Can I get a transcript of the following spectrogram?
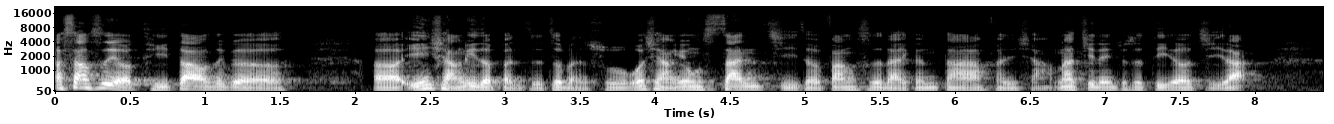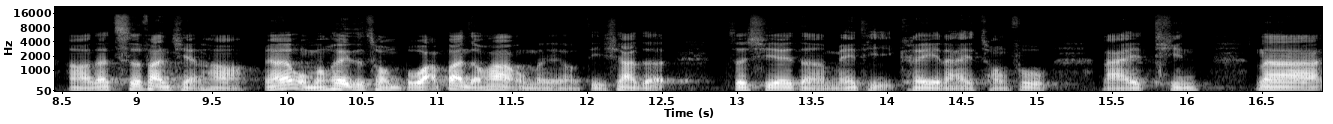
那上次有提到这个呃影响力的本质这本书，我想用三集的方式来跟大家分享。那今天就是第二集啦。啊，在吃饭前哈，然后我们会一直重播啊，不然的话，我们有底下的这些的媒体可以来重复来听。那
